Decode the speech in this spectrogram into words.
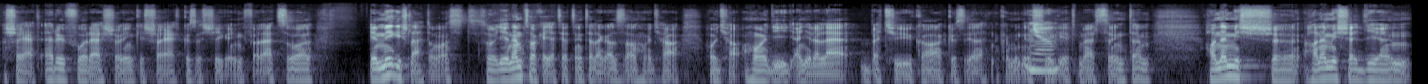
a saját erőforrásaink és saját közösségeink felett. Szóval én mégis látom azt, hogy én nem tudok egyetérteni tényleg azzal, hogyha, hogyha, hogy így ennyire lebecsüljük a közéletnek a minőségét, ja. mert szerintem ha nem is, ha nem is egy ilyen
